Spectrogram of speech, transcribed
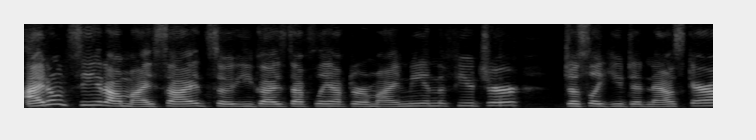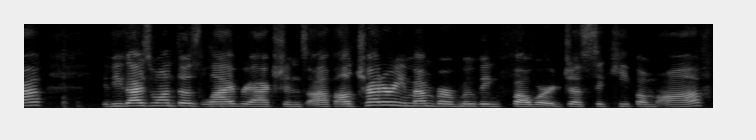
I don't see it on my side, so you guys definitely have to remind me in the future, just like you did now, Scara. If you guys want those live reactions off, I'll try to remember moving forward just to keep them off.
